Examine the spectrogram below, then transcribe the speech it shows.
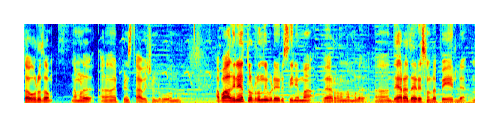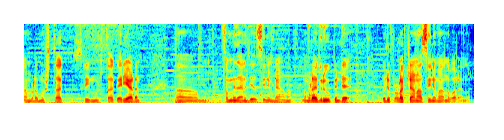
സൗഹൃദം നമ്മൾ എപ്പോഴും സ്ഥാപിച്ചുകൊണ്ട് പോകുന്നു. അപ്പോൾ അതിനെ തുടർന്ന് ഇവിടെ ഒരു സിനിമ വേറെ നമ്മൾ ദേറ ദേരസ് എന്നുള്ള പേരിൽ നമ്മുടെ മുഷ്താഖ് ശ്രീ മുഷ്താഖ് കരിയാടൻ സംവിധാനം ചെയ്ത സിനിമയാണ്. നമ്മുടെ ഗ്രൂപ്പിന്റെ ഒരു പ്രൊഡക്റ്റാണ് ആ സിനിമ എന്ന് പറയുന്നത്.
